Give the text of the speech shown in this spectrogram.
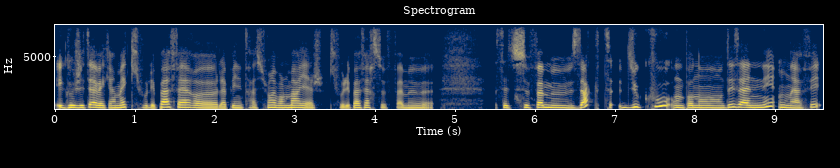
et que j'étais avec un mec qui voulait pas faire euh, la pénétration avant le mariage, qui voulait pas faire ce fameux, cette, ce fameux acte. Du coup, pendant des années, on a fait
